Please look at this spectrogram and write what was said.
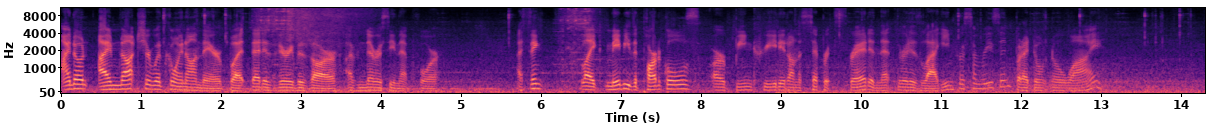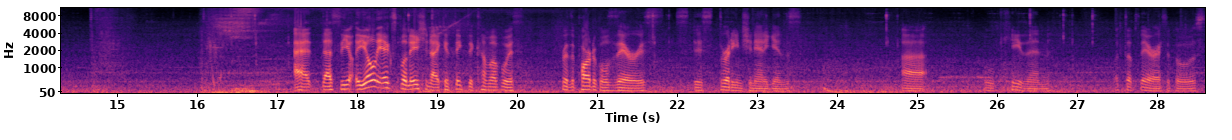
I don't- I'm not sure what's going on there, but that is very bizarre. I've never seen that before. I think, like, maybe the particles are being created on a separate thread, and that thread is lagging for some reason, but I don't know why. I, that's the- the only explanation I can think to come up with for the particles there is- is threading shenanigans. Uh... Okay then. What's up there, I suppose?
